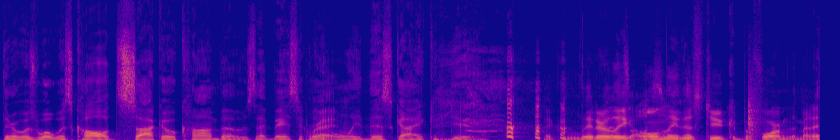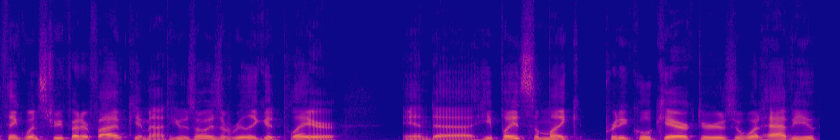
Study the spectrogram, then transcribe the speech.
there was what was called Sako combos that basically Right. only this guy could do. Like literally, only this dude could perform them. And I think when Street Fighter V came out, he was always a really good player, and uh, he played some like pretty cool characters or what have you.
